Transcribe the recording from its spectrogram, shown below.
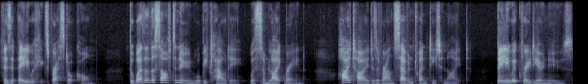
visit bailiwickexpress.com. The weather this afternoon will be cloudy with some light rain. High tide is around 7:20 tonight. Bailiwick Radio News.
